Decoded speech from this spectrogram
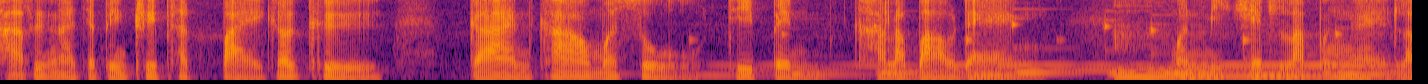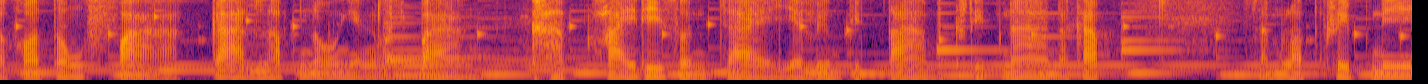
ครับซึ่งอาจจะเป็นคลิปถัดไปก็คือ การเข้ามาสู่ที่เป็นคาราบาวแดง มันมีเคล็ดลับยังไง แล้วก็ต้องฝากการรับน้องอย่างไรบ้าง ครับ ใครที่สนใจอย่าลืมติดตามคลิปหน้านะครับสำหรับคลิปนี้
